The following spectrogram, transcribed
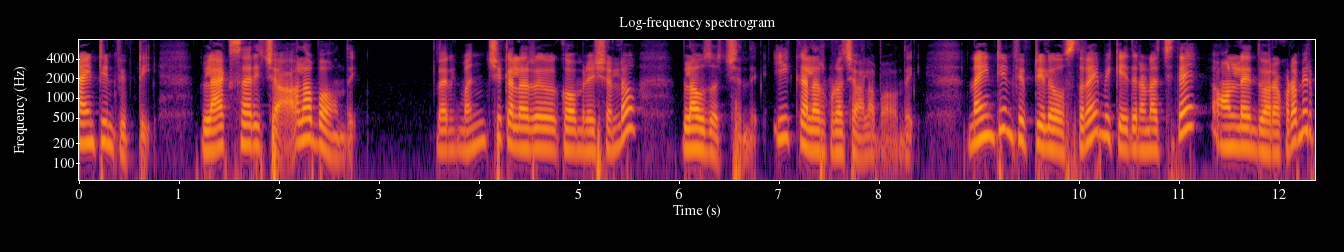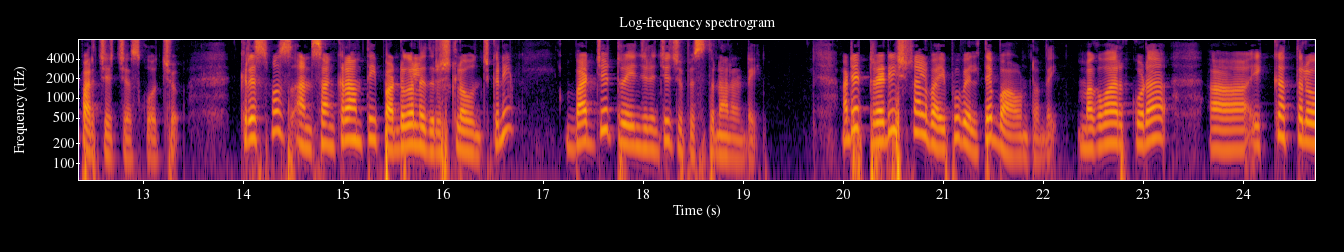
నైన్టీన్ ఫిఫ్టీ. బ్లాక్ శారీ చాలా బాగుంది. దానికి మంచి కలర్ కాంబినేషన్లో బ్లౌజ్ వచ్చింది. ఈ కలర్ కూడా చాలా బాగుంది. నైన్టీన్ ఫిఫ్టీలో వస్తున్నాయి. మీకు ఏదైనా నచ్చితే ఆన్లైన్ ద్వారా కూడా మీరు పర్చేజ్ చేసుకోవచ్చు. క్రిస్మస్ అండ్ సంక్రాంతి పండుగలను దృష్టిలో ఉంచుకుని బడ్జెట్ రేంజ్ నుంచి చూపిస్తున్నానండి. అంటే ట్రెడిషనల్ వైపు వెళ్తే బాగుంటుంది. మగవారికి కూడా ఇక్కత్తలో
